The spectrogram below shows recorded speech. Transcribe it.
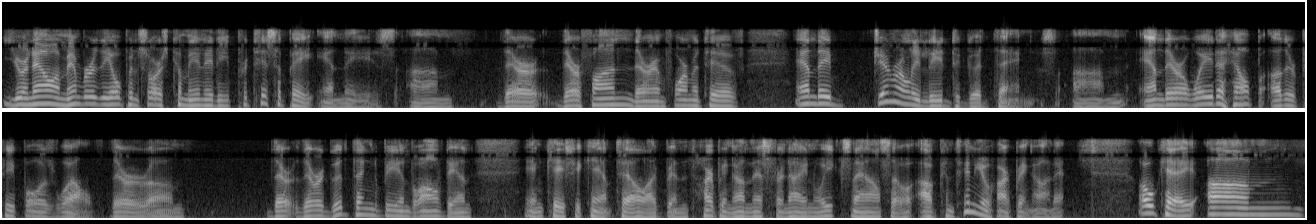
you're now a member of the open source community. Participate in these. Um, they're they're fun, they're informative, and they generally lead to good things. Um, and they're a way to help other people as well. They're um, they're they're a good thing to be involved in. In case you can't tell, I've been harping on this for nine weeks now, so I'll continue harping on it. Okay. Um,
